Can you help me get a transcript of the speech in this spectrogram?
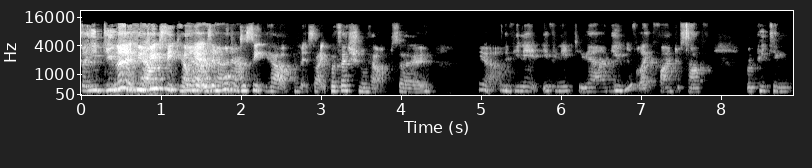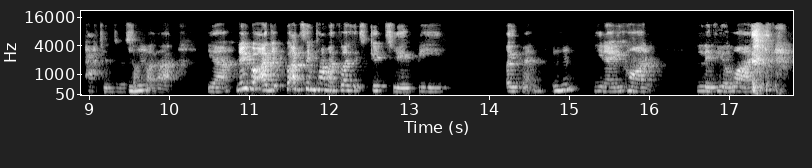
But you do. no, seek if you help. do seek help, yeah, it's yeah, important yeah. to seek help, and it's like professional help. So, yeah, if you need if you need to, yeah, and you like find yourself repeating patterns and stuff Mhm. like that. Yeah, no, but I but at the same time, I feel like it's good to be open. Mhm. You know, you can't live your life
